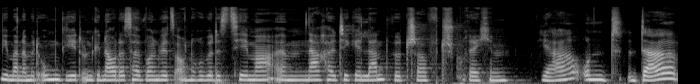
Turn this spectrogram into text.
wie man damit umgeht. Und genau deshalb wollen wir jetzt auch noch über das Thema ähm, nachhaltige Landwirtschaft sprechen. Ja, und da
